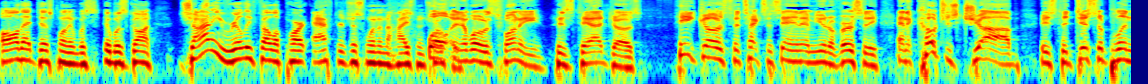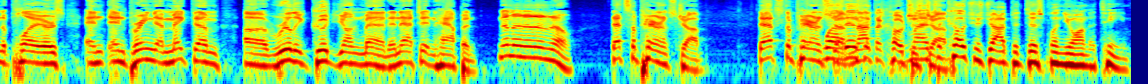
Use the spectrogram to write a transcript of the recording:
all that discipline it was it was gone. Johnny really fell apart after just winning the Heisman Well, Trophy. and what was funny, his dad goes, he goes to Texas A&M University, and a coach's job is to discipline the players and, and bring them, make them uh, really good young men, and that didn't happen. No, no, no, no, no. That's the parents' job. That's the parents' it job, not the, the coach's well, job. It's the coach's job to discipline you on the team.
